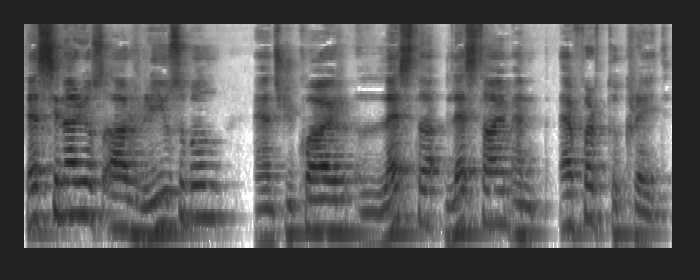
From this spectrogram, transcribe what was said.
Test scenarios are reusable and require less, less time and effort to create,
